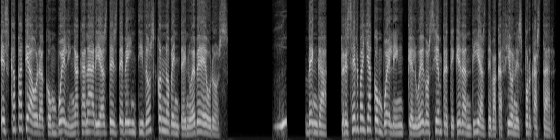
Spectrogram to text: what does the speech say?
Escápate ahora con Vueling a Canarias desde 22,99 euros. Venga, reserva ya con Vueling, que luego siempre te quedan días de vacaciones por gastar.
